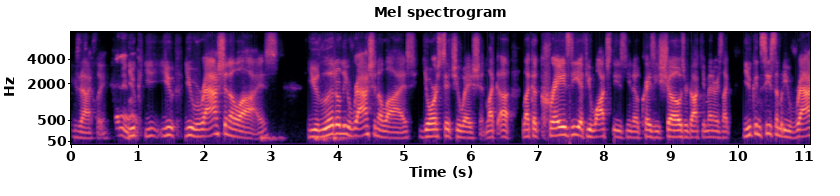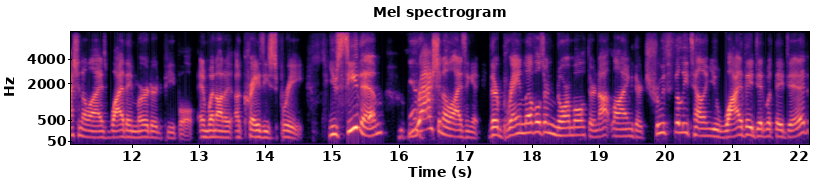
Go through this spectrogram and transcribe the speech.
Exactly. Anyway. You, you you rationalize you literally rationalize your situation. Like a like a crazy if you watch these you know crazy shows or documentaries like you can see somebody rationalize why they murdered people and went on a, a crazy spree. You see them yeah. rationalizing it. Their brain levels are normal. They're not lying. They're truthfully telling you why they did what they did.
